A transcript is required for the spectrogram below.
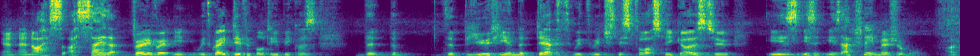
and, and I, I say that very very with great difficulty because the the the beauty and the depth with which this philosophy goes to is is, is actually immeasurable. I,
